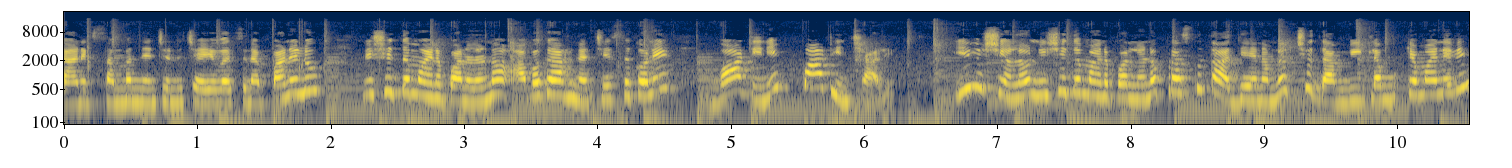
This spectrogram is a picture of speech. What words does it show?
దానికి సంబంధించిన చేయవలసిన పనులు నిషిద్ధమైన పనులను అవగాహన చేసుకొని వాటిని పాటించాలి. ఈ విషయంలో నిషిద్ధమైన పనులను ప్రస్తుత అధ్యయనంలో చూద్దాం. వీటిలో ముఖ్యమైనవి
